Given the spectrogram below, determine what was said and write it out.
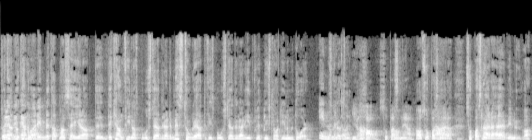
då kan, Då kan det vara rimligt att man säger att eh, det kan finnas bostäder där. Det mest troliga är att det finns bostäder där inflyttningsklart inom ett år. Inom ett år? Jaha, så pass ja. nära. Ja, så pass, ja. nära. så pass nära är vi nu. Va?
